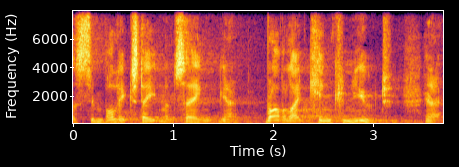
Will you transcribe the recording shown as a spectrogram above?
a symbolic statement saying, you know, rather like King Canute, you know,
